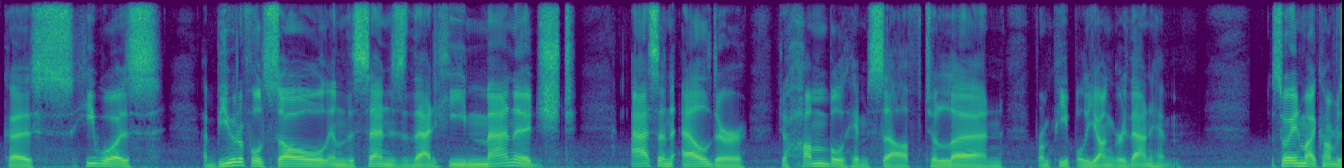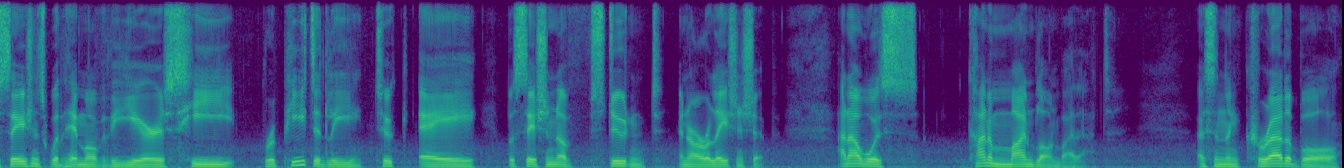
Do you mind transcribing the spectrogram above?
because he was a beautiful soul in the sense that he managed as an elder to humble himself to learn from people younger than him. So, in my conversations with him over the years, he repeatedly took a position of student in our relationship. And I was kind of mind blown by that. It's an incredible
